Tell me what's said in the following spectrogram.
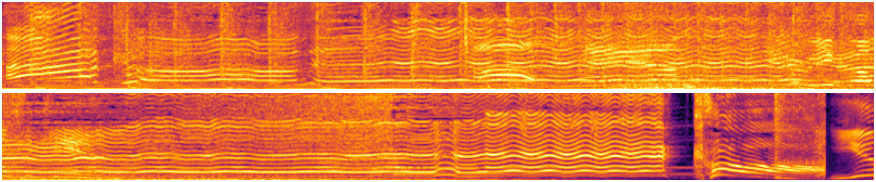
iconic? Oh, man. There he goes again. Cool. You,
